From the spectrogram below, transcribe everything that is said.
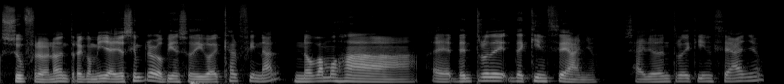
sufro, ¿no? Entre comillas. Yo siempre lo pienso, digo, es que al final no vamos a... eh, dentro de, de 15 años, o sea, yo dentro de 15 años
